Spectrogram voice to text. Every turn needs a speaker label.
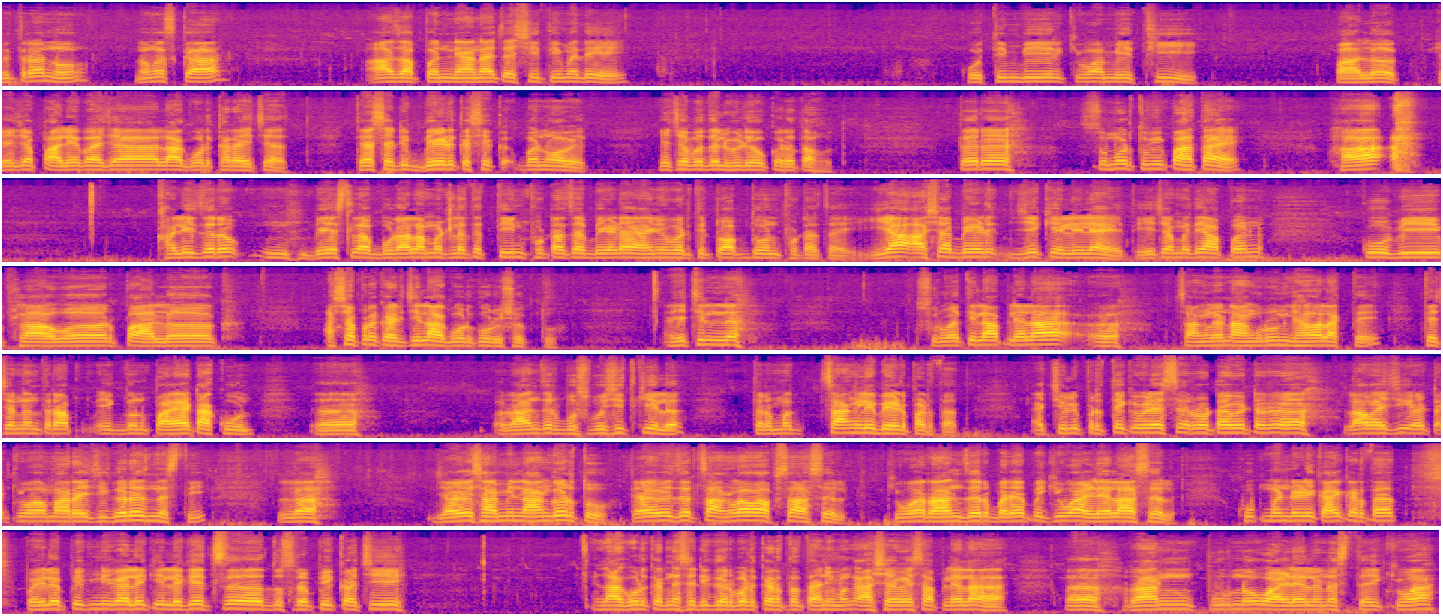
Speaker 1: मित्रांनो नमस्कार. आज आपण ज्ञानाच्या शेतीमध्ये कोथिंबीर किंवा मेथी पालक ह्या ज्या पालेभाज्या लागवड करायच्या त्यासाठी बेड कसे क- बनवावेत याच्याबद्दल व्हिडिओ करत आहोत. तर समोर तुम्ही पाहताय हा खाली जर बेसला बुडाला म्हटलं तर तीन फुटाचा बेड आहे आणि वरती टॉप दोन फुटाचा आहे. या अशा बेड जे केलेले आहेत याच्यामध्ये आपण कोबी फ्लावर पालक अशा प्रकारची लागवड करू शकतो. याची ल सुरुवातीला आपल्याला चांगलं नांगरून घ्यावं लागतं आहे त्याच्यानंतर आप एक दोन पाळ्या टाकून रान जर भुसभुशीत केलं तर मग चांगले बेड पडतात. ॲक्च्युली प्रत्येक वेळेस रोटावेटर लावायची किंवा मारायची गरज नसती. ला ज्यावेळेस आम्ही नांगरतो त्यावेळेस जर चांगला वापसा असेल किंवा रान जर बऱ्यापैकी वाळलेला असेल खूप मंडळी काय करतात? पहिलं पीक निघाले की लगेच दुसरं पिकाची लागवड करण्यासाठी गडबड करतात आणि मग अशा वेळेस आपल्याला रान पूर्ण वाळलेलं नसतं किंवा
